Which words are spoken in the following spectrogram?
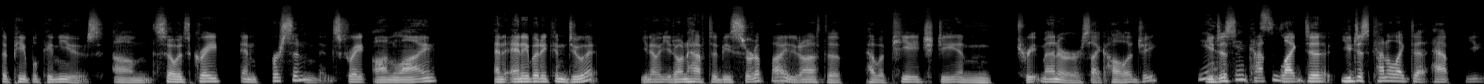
that people can use. Um, so it's great in person, it's great online, and anybody can do it. You know, you don't have to be certified, you don't have to have a PhD in treatment or psychology. Yeah, you just kind of like to, you just kind of like to have you.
